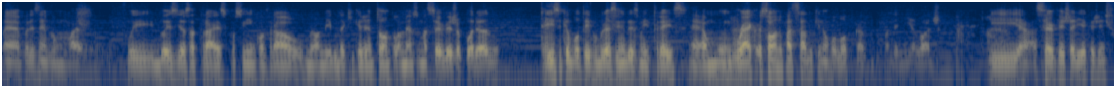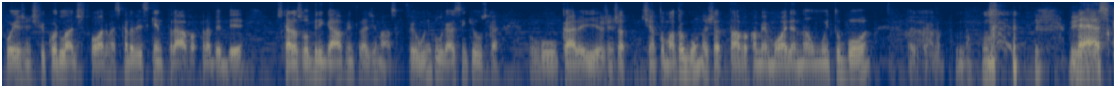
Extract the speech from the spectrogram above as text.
é, por exemplo, uma, fui dois dias atrás, consegui encontrar o meu amigo daqui que a gente toma pelo menos uma cerveja por ano. Desde que eu voltei pro Brasil em 2003. É um recorde. Só ano passado que não rolou por causa da pandemia, lógico. E a cervejaria que a gente foi, a gente ficou do lado de fora, mas cada vez que entrava para beber, os caras obrigavam a entrar de máscara. Foi o único lugar assim que os caras o cara aí, a gente já tinha tomado alguma, já tava com a memória não muito boa. Aí o cara. Mask!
